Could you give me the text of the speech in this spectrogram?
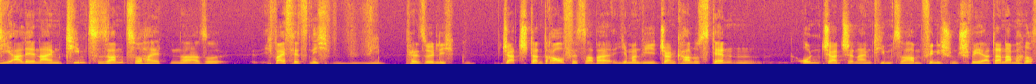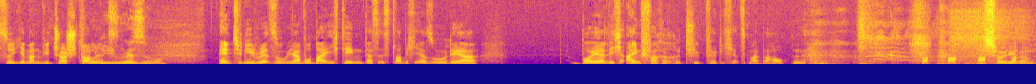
die alle in einem Team zusammenzuhalten. Ne? Also ich weiß jetzt nicht, wie persönlich Judge dann drauf ist, aber jemand wie Giancarlo Stanton und Judge in einem Team zu haben, finde ich schon schwer. Dann aber noch so jemand wie Josh Donaldson. Anthony Rizzo. Anthony Rizzo, ja, wobei ich den, das ist, glaube ich, eher so der bäuerlich einfachere Typ, würde ich jetzt mal behaupten. Entschuldigung.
